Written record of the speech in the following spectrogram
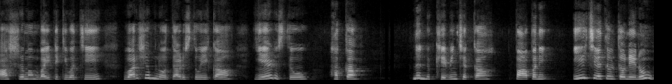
ఆశ్రమం బయటికి వచ్చి వర్షంలో తడుస్తూ ఇక ఏడుస్తూ హక్క నన్ను క్షమించక్క పాపని ఈ చేతులతో నేను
